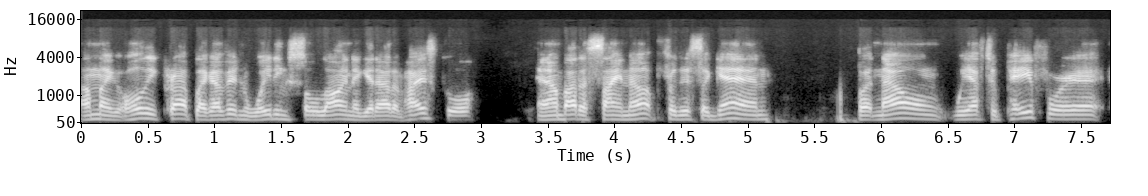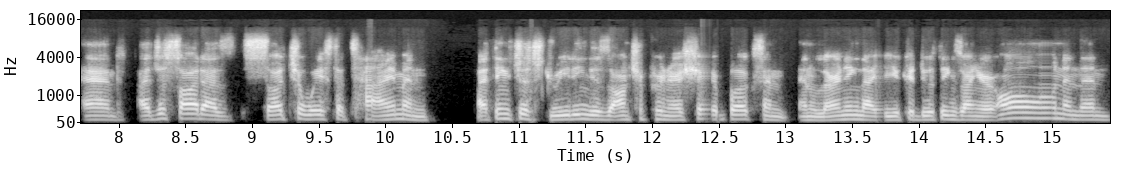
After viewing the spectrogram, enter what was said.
I'm like, holy crap, like I've been waiting so long to get out of high school and I'm about to sign up for this again. But now we have to pay for it. And I just saw it as such a waste of time. And I think just reading these entrepreneurship books and, and learning that you could do things on your own and then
